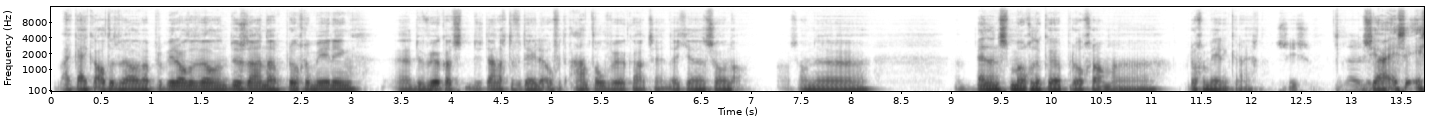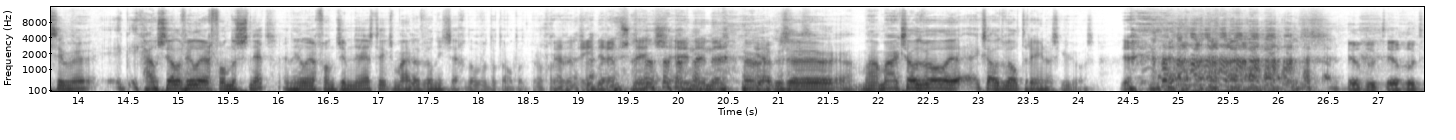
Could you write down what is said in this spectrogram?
wij kijken altijd wel, we proberen altijd wel een dusdanige programmering, eh, de workouts dusdanig te verdelen over het aantal workouts. Hè, dat je zo'n zo'n eh, balanced mogelijke programma, programmering krijgt. precies. Dus ja, is, is er, ik, ik hou zelf heel erg van de snet en heel erg van gymnastics, maar dat wil niet zeggen dat we dat altijd programmeren. een 1 RM snatch en een... eh, Ja, ja, dus, eh, ja, maar, maar ik zou het wel, ik zou het wel trainen als ik jullie was. heel goed, heel goed.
